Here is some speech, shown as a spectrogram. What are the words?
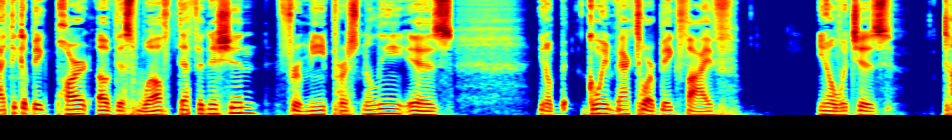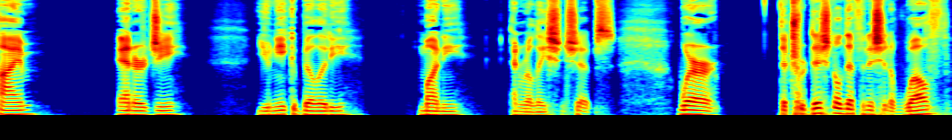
I think a big part of this wealth definition for me personally is, you know, going back to our big five, you know, which is time, energy, unique ability, money, and relationships, where the traditional definition of wealth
